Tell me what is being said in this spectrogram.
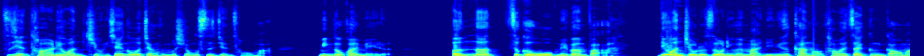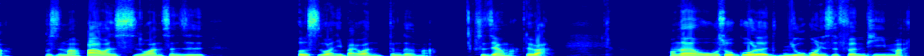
之前套了六万九，你现在跟我讲什么熊市捡筹码，命都快没了。嗯，那这个我没办法。六万九的时候你会买，你一定是看好它会再更高嘛？不是吗？八万、十万，甚至二十万、一百万等等嘛，是这样嘛？对吧？好，那我说过了，如果你是分批买，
